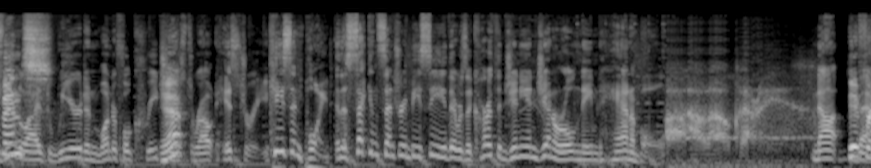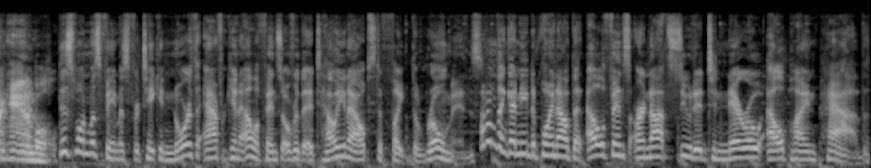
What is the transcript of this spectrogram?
Elephants? utilized weird and wonderful creatures Yeah. throughout history. Case in point, in the second century BC, there was a Carthaginian general named Hannibal. Uh, hello, Clarice. Not Different Hannibal. This one was famous for taking North African elephants over the Italian Alps to fight the Romans. I don't think I need to point out that elephants are not suited to narrow alpine paths,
